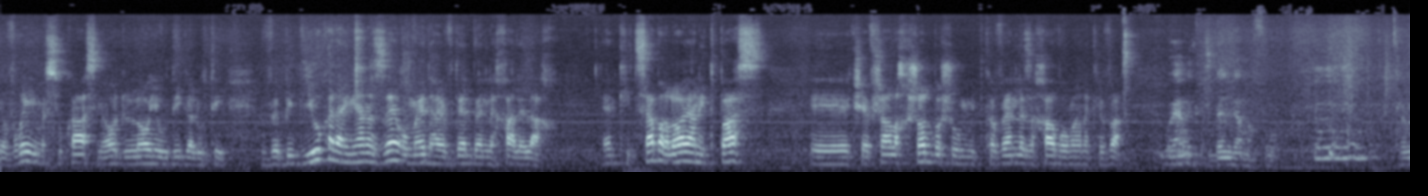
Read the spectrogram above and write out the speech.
גברי, מסוכס, מאוד לא יהודי גלותי. ובדיוק על העניין הזה עומד ההבדל בין לך ללך. כן? כי צבר לא היה נתפס אה, כשאפשר לחשוד בו שהוא מתכוון לזכר ואומר נקבה. הוא היה מתעצבן גם הפוך. גם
